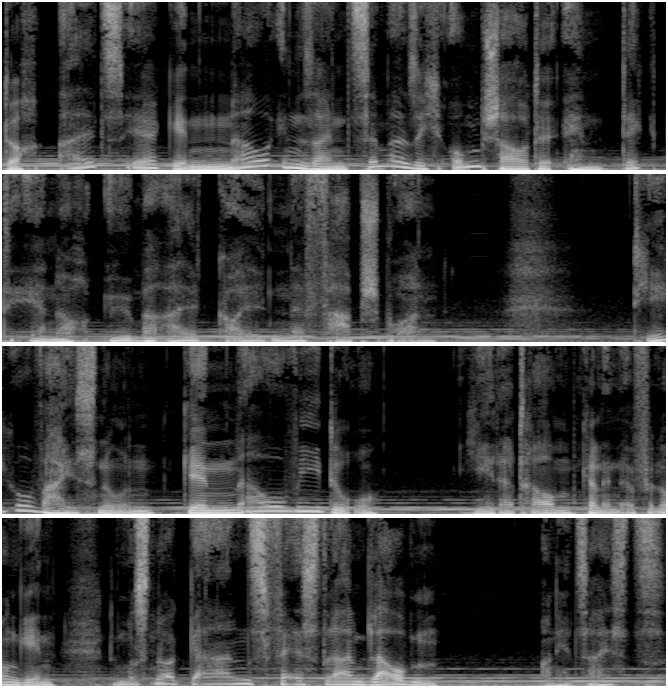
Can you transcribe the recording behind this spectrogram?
Doch als er genau in sein Zimmer sich umschaute, entdeckte er noch überall goldene Farbspuren. Diego weiß nun, genau wie du, jeder Traum kann in Erfüllung gehen. Du musst nur ganz fest dran glauben. Und jetzt heißt's,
